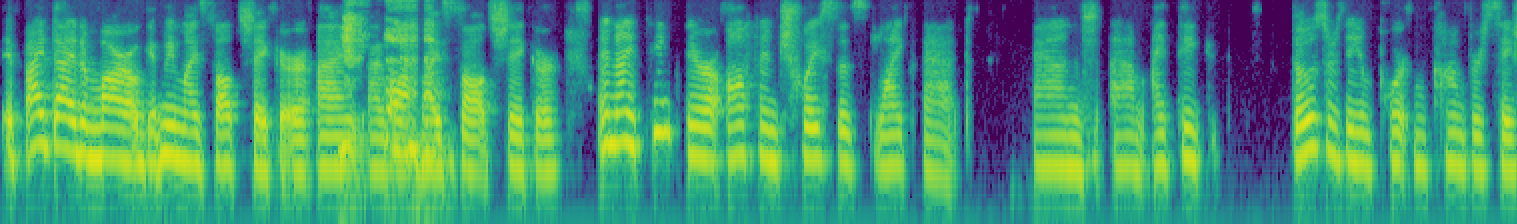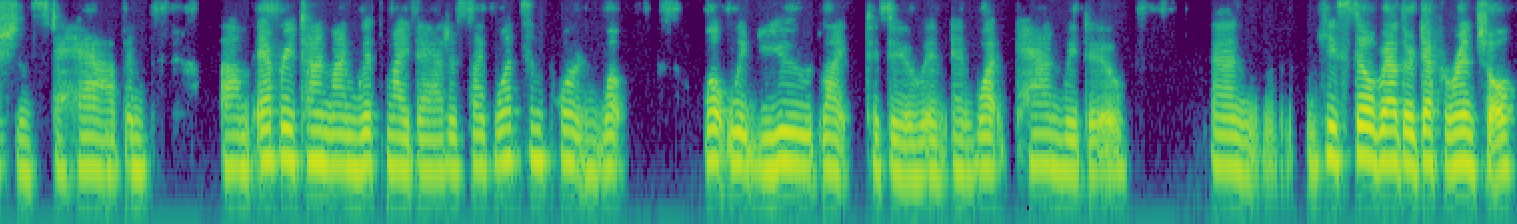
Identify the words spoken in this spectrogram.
if I die tomorrow, give me my salt shaker. I, I want my salt shaker. And I think there are often choices like that. And um, I think those are the important conversations to have. And um, every time I'm with my dad, it's like, what's important? What what would you like to do? And, and what can we do? And he's still rather deferential.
